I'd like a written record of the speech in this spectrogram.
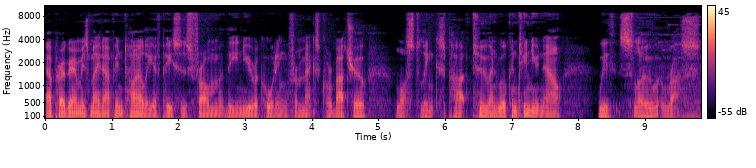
our program is made up entirely of pieces from the new recording from Max Corbacho, Lost Links Part 2, and we'll continue now with Slow Rust.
